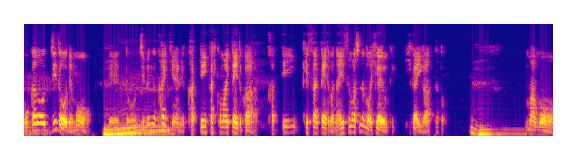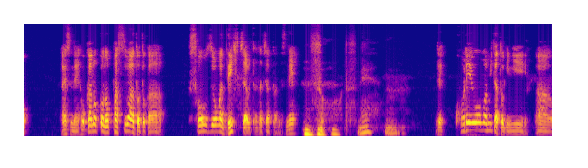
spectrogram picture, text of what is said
他の児童でも、えっ、と、うん自分が書いてないのに勝手に書き込まれたりとか、勝手に消されたりとか、なりすましなどの被害を被害があったと。まあもう、あれですね、他の子のパスワードとか、想像ができちゃう形だったんですね。うんそうですね。うんで、これをまあ見たときに、あの、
